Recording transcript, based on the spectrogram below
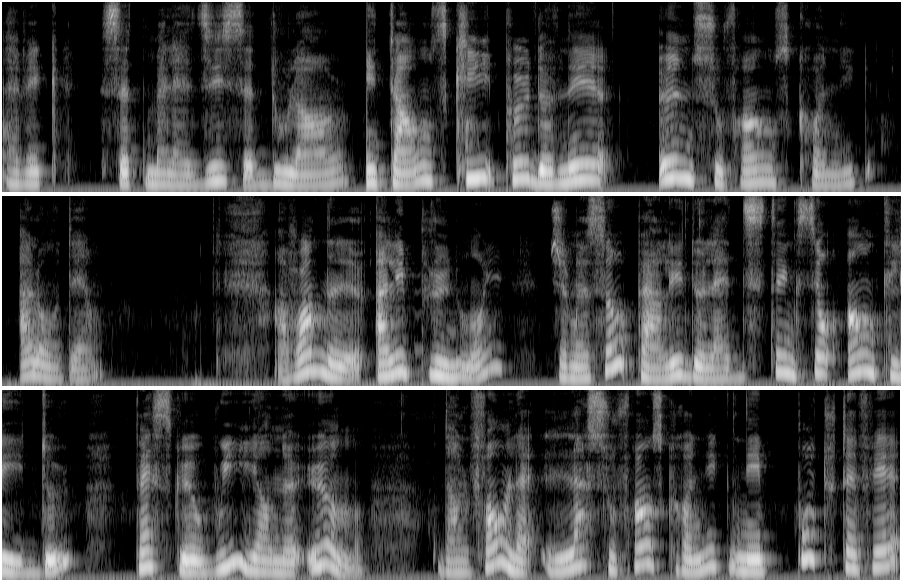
avec cette maladie, cette douleur intense qui peut devenir une souffrance chronique à long terme. Avant d'aller plus loin, j'aimerais ça parler de la distinction entre les deux, parce que oui, il y en a une. Dans le fond, la, souffrance chronique n'est pas tout à fait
